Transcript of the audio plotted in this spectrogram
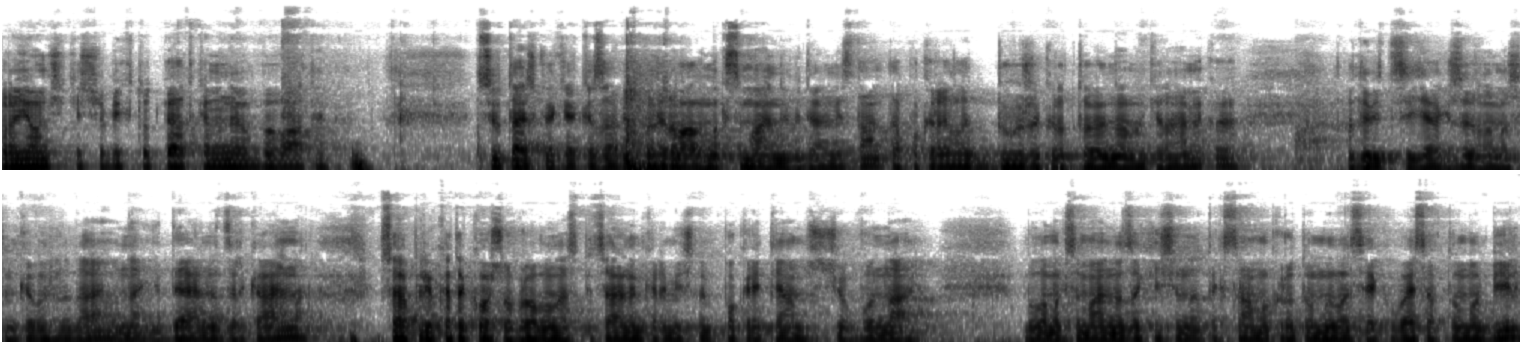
Прийомчики, щоб їх тут п'ятками не вбивати. Всю тачку, як я казав, відполірували максимально в ідеальний стан та покрили дуже крутою нанокерамікою. Подивіться, як жирна машинка виглядає. Вона ідеально дзеркальна. Вся плівка також оброблена спеціальним керамічним покриттям, щоб вона була максимально захищена, так само круто милася, як весь автомобіль.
